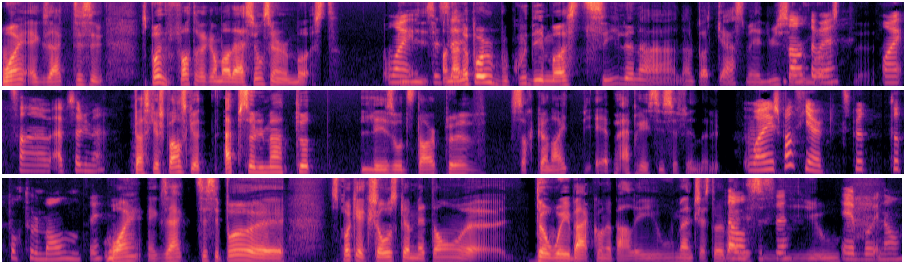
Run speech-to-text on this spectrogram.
Ouais, exact. C'est pas une forte recommandation, c'est un must. Ouais, Puis, on n'en a pas eu beaucoup des musts-ci là, dans, dans le podcast, mais lui, c'est un vrai. must. là. Ouais, absolument. Parce que je pense que absolument tous les auditeurs peuvent se reconnaître et apprécier ce film-là. Ouais, je pense qu'il y a un petit peu de tout pour tout le monde, tu sais. Ouais, exact. Tu sais, c'est pas, euh, c'est pas quelque chose comme, mettons, euh, The Way Back qu'on a parlé, ou Manchester by Non, the c'est Sea, ou... Eh boy, non.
